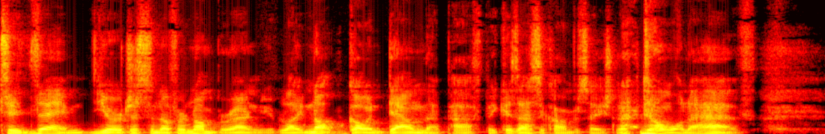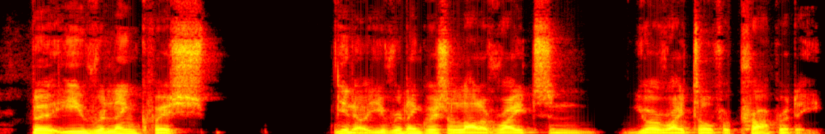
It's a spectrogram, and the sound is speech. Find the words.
To them, you're just another number, aren't you? Like not going down that path because that's a conversation I don't want to have. But you relinquish, you know, you relinquish a lot of rights and your rights over property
